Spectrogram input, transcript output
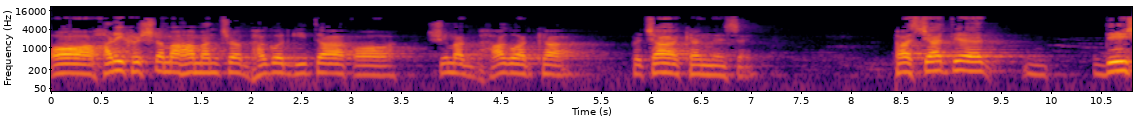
और हरे कृष्ण महामंत्र भगवत गीता और श्रीमद् भागवत का प्रचार करने से। पाश्चात्य देश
